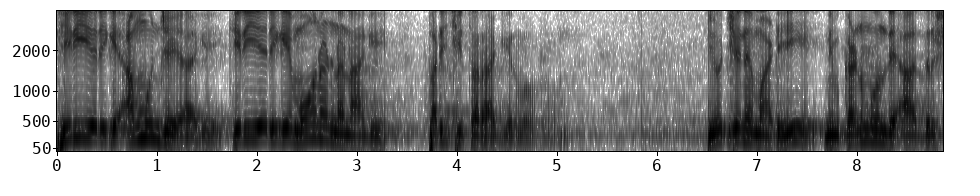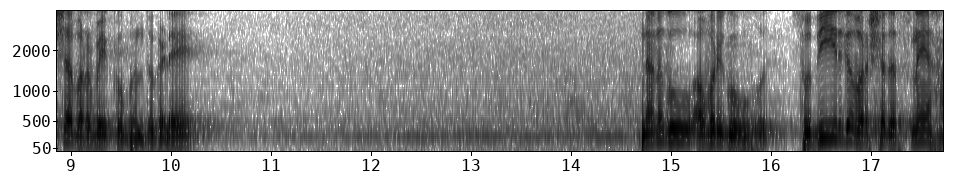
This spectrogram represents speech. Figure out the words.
ಹಿರಿಯರಿಗೆ ಅಮ್ಮುಂಜೆಯಾಗಿ, ಕಿರಿಯರಿಗೆ ಮೋನಣ್ಣನಾಗಿ ಪರಿಚಿತರಾಗಿರುವವರು. ಯೋಚನೆ ಮಾಡಿ, ನಿಮ್ಮ ಕಣ್ಮುಂದೆ ಆ ದೃಶ್ಯ ಬರಬೇಕು ಬಂಧುಗಳೇ. ನನಗೂ ಅವರಿಗೂ ಸುದೀರ್ಘ ವರ್ಷದ ಸ್ನೇಹ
